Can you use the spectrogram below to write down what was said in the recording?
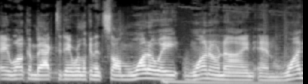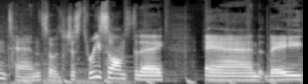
Hey, welcome back. Today we're looking at Psalm 108, 109, and 110. So it's just three Psalms today, and they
